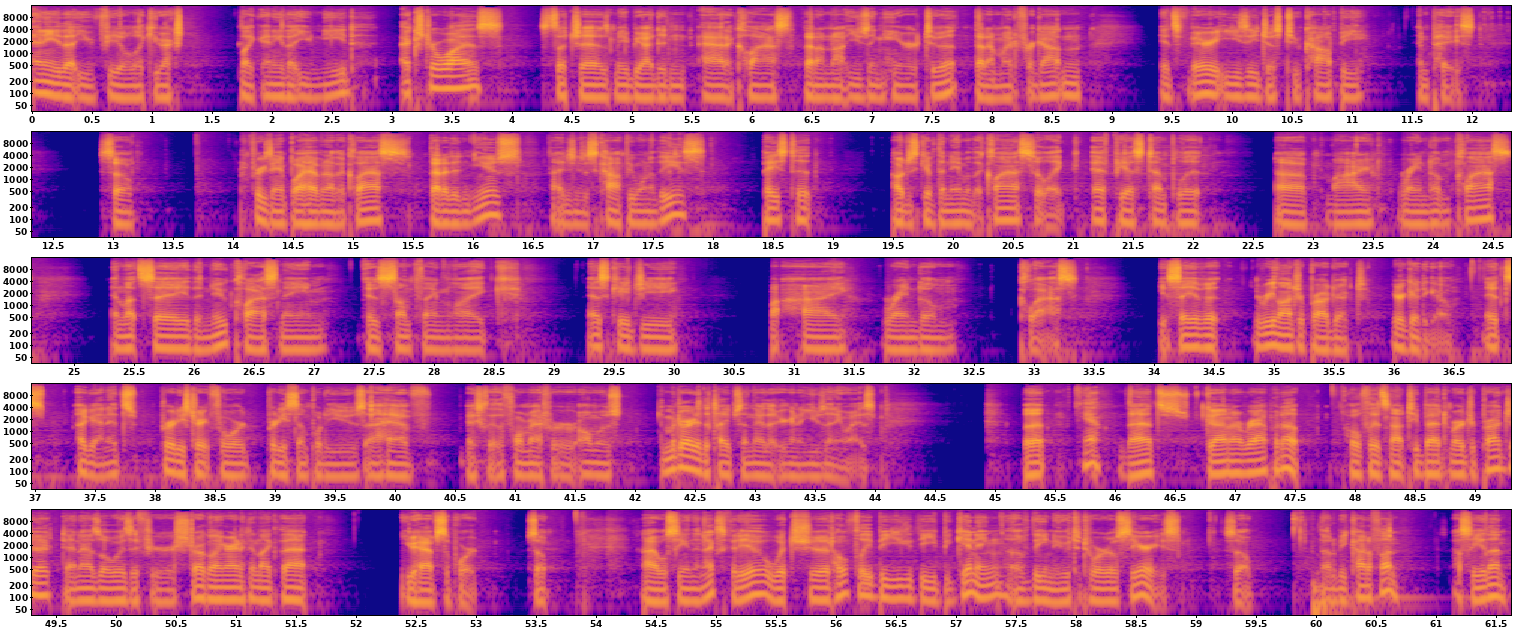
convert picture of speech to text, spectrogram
any that you feel like you ex- like any that you need extra wise, such as maybe I didn't add a class that I'm not using here to it that I might have forgotten. It's very easy just to copy and paste. So, for example, I have another class that I didn't use. I can just copy one of these, paste it. I'll just give the name of the class, so like FPS template, uh, my random class. And let's say the new class name is something like skg my random class. You save it, you relaunch your project, you're good to go. It's, again, it's pretty straightforward, pretty simple to use. I have basically the format for almost the majority of the types in there that you're going to use anyways. But yeah, that's going to wrap it up. Hopefully it's not too bad to merge a project. And as always, if you're struggling or anything like that, you have support. So I will see you in the next video, which should hopefully be the beginning of the new tutorial series. So that'll be kind of fun. I'll see you then.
